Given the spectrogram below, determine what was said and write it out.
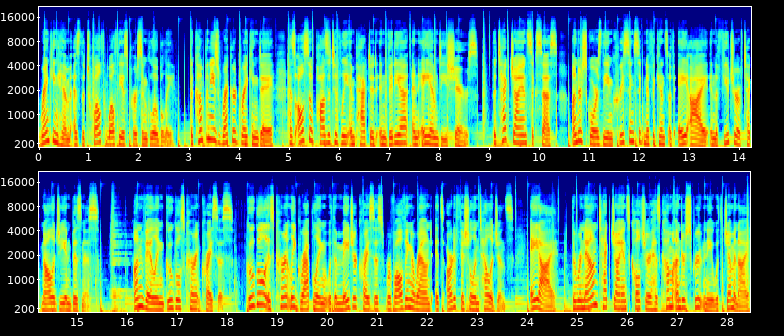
ranking him as the 12th wealthiest person globally. The company's record breaking day has also positively impacted NVIDIA and AMD shares. The tech giant's success underscores the increasing significance of AI in the future of technology and business. Unveiling Google's current crisis. Google is currently grappling with a major crisis revolving around its artificial intelligence, AI. The renowned tech giant's culture has come under scrutiny with Gemini,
